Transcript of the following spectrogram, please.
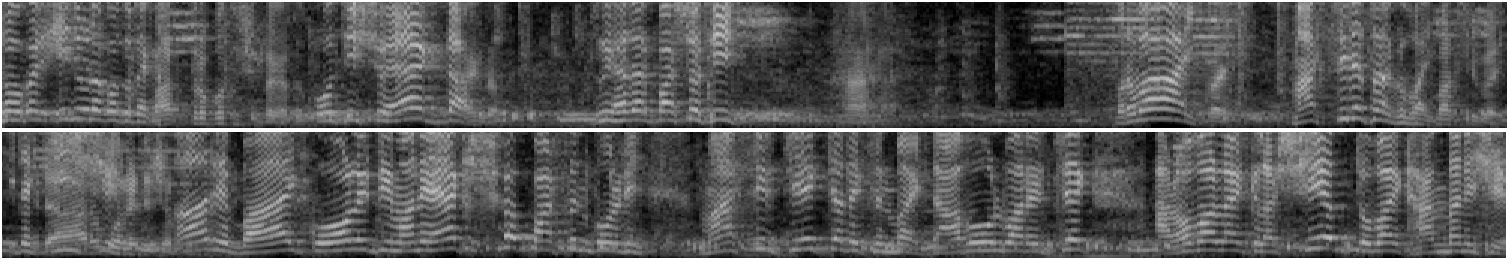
সহকারে এই জোড়া কত টাকা? মাত্র পঁচিশশো টাকা দাম। পঁচিশশো একদম। একদম। দুই হাজার পাঁচশো ফিক্সড হ্যাঁ হ্যাঁ। বড় ভাই। ভাই। সিরিয়াস গো ভাই? মাক্সি ভাই। এটা কি আরও ভাই কোয়ালিটি মানে একশো পার্সেন্ট কোয়ালিটি মার্কসির চেকটা দেখছেন ভাই ডাবল বারের চেক আর ওভার লাইট কালার শেপ তো ভাই খানদানি শেপ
